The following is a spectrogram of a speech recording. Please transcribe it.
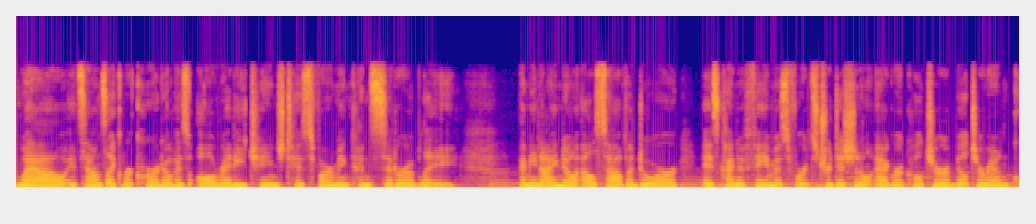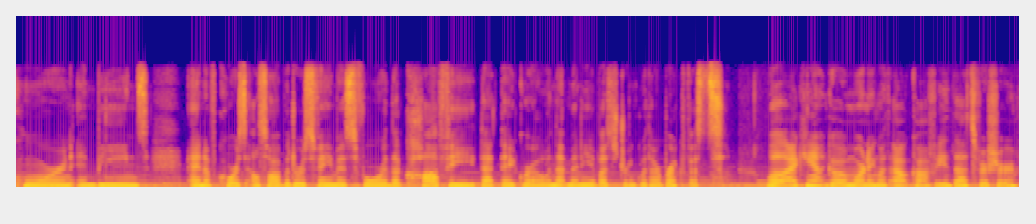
Wow, it sounds like Ricardo has already changed his farming considerably. I mean, I know El Salvador is kind of famous for its traditional agriculture built around corn and beans. And of course, El Salvador is famous for the coffee that they grow and that many of us drink with our breakfasts. Well, I can't go a morning without coffee, that's for sure.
